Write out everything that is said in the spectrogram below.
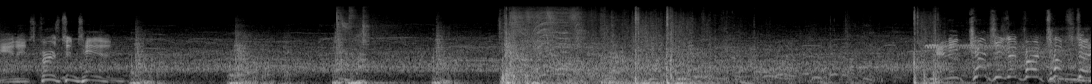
And it's first and 10. And he catches it for a touchdown.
